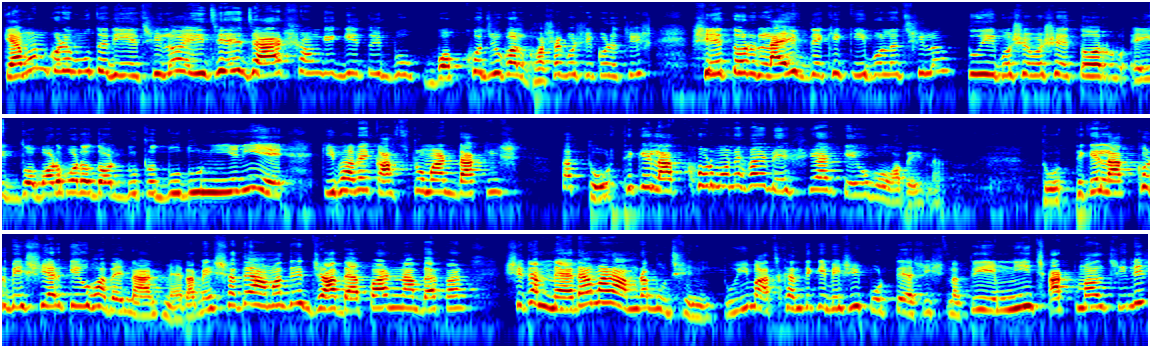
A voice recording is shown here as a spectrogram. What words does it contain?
কেমন করে মুতে দিয়েছিল? এই যে যার সঙ্গে গিয়ে তুই বুক- বক্ষ যুগল ঘষাঘষি করেছিস, সে তোর লাইভ দেখে কি বলেছিল? তুই বসে বসে তোর এই বড় বড় দর, দুটো দুধু নিয়ে নিয়ে কীভাবে কাস্টমার ডাকিস? তা তোর থেকে লাতখোর মনে হয় বেশি আর কেউ হবে না। তোর থেকে লাতখোর বেশি আর কেউ হবে না। আর ম্যাডামের সাথে আমাদের যা ব্যাপার না ব্যাপার, সেটা ম্যাডাম আর আমরা বুঝিনি। তুই মাঝখান থেকে বেশি পড়তে আসিস না। তুই এমনিই ছাটমাল ছিলিস,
